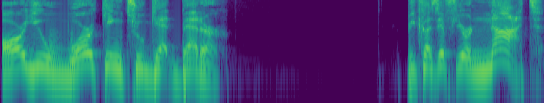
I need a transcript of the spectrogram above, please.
are you working to get better? Because if you're not,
